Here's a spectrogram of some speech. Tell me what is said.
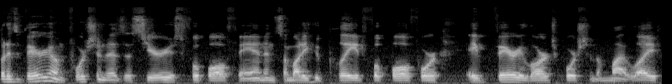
But it's very unfortunate as a serious football fan and somebody who played football for a very large portion of my life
